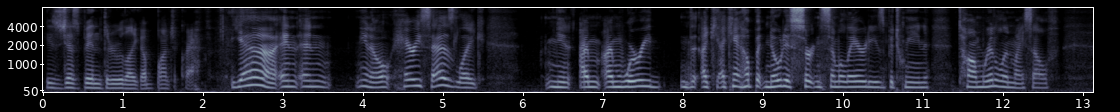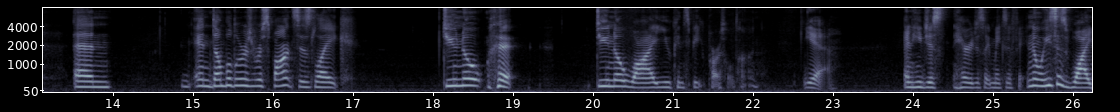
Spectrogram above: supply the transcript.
He's just been through like a bunch of crap. Yeah, and and you know, Harry says like, you know, I'm I'm worried that I I can't help but notice certain similarities between Tom Riddle and myself, and and Dumbledore's response is like, do you know, do you know why you can speak parcel tongue? Yeah. And he just Harry just like makes a fa- no. He says why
